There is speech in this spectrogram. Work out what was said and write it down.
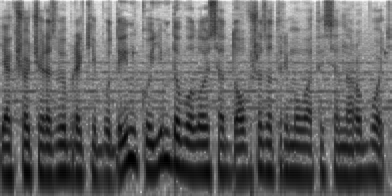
якщо через вибрики будинку їм довелося довше затримуватися на роботі.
